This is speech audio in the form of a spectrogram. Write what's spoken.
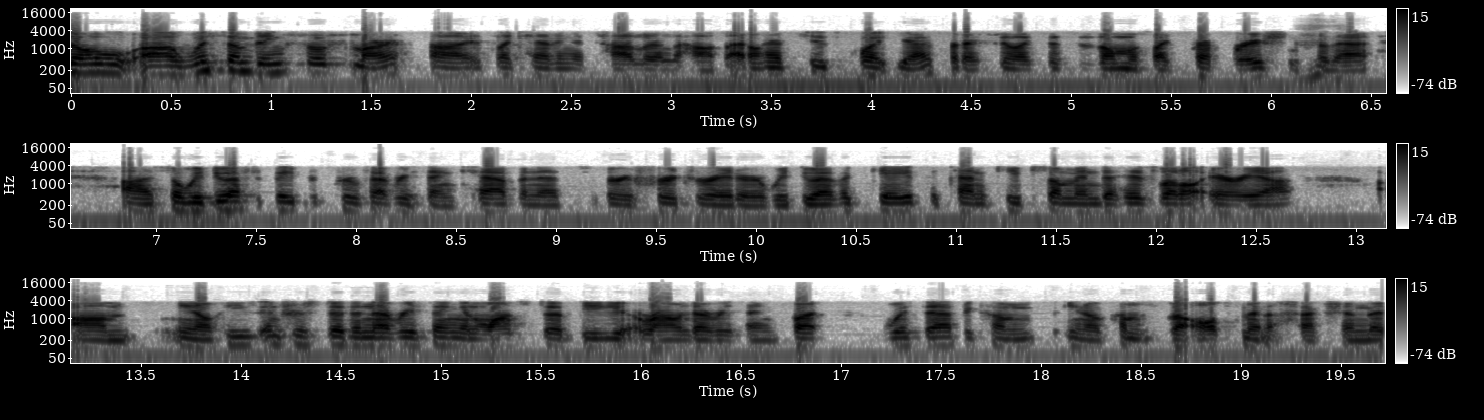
So, uh, with them being so smart, uh, it's like having a toddler in the house. I don't have kids quite yet, but I feel like this is almost like preparation for that. Uh, so we do have to baby-proof everything: cabinets, the refrigerator. We do have a gate that kind of keeps them into his little area. Um, you know, he's interested in everything and wants to be around everything. But with that becomes, you know, comes the ultimate affection. They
